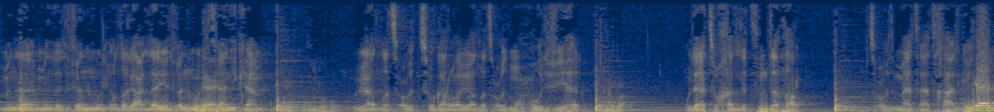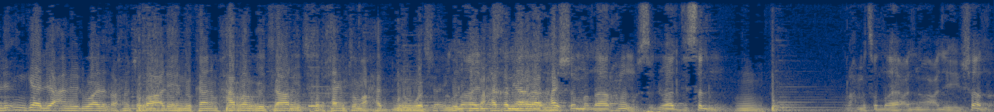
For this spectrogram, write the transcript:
من من الفن المولي الله قاعد لا الفن الموريتاني كامل. الله تعود تقر ويا الله تعود موحول فيها. ولا تخلت اندثر وتعود ماتت خالقة قال لي قال لي عن الوالد رحمة الله عليه إنه كان محرم جيتار يدخل خيمته ما حد من وس... يقول الله ما حد من هذا الحي هشام الله يرحمه الوالد يسلمه. مم. رحمة الله علينا وعليه إن شاء الله.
